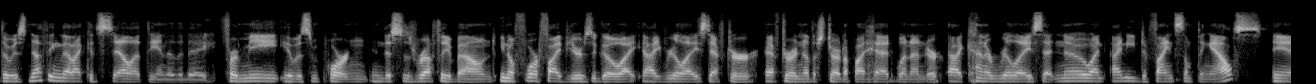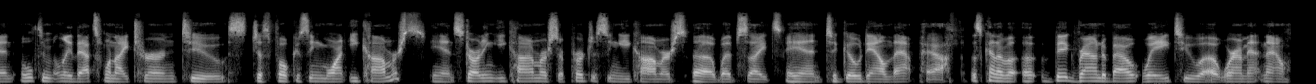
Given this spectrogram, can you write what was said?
there was nothing that i could sell at the end of the day. For me it was important and this is roughly about you know four or five years ago i, I realized after after another startup i had went under i kind of realized that no I, I need to find something else and ultimately that's when i turned to just focusing more on e-commerce and starting e-commerce or purchasing e-commerce uh, websites and and to go down that path. That's kind of a, a big roundabout way to uh, where I'm at now.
